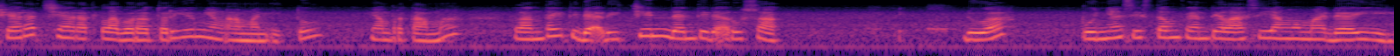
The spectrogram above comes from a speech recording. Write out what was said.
Syarat-syarat laboratorium yang aman itu, yang pertama, lantai tidak licin dan tidak rusak. Dua, punya sistem ventilasi yang memadai,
